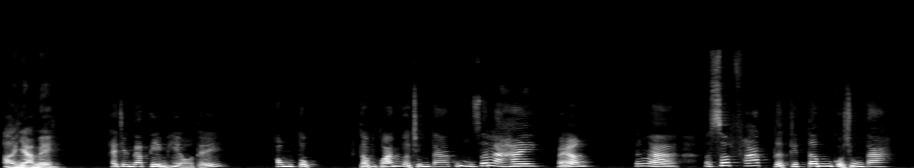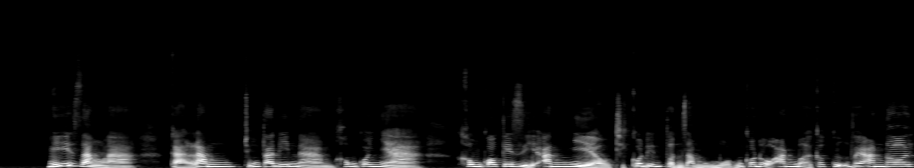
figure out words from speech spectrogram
ở nhà mình. Thế chúng ta tìm hiểu thấy phong tục tập quán của chúng ta cũng rất là hay, phải không? Tức là nó xuất phát từ cái tâm của chúng ta. Nghĩ rằng là cả năm chúng ta đi làm không có nhà, không có cái gì ăn nhiều, chỉ có đến tuần rằm mùng một mới có đồ ăn mời các cụ về ăn thôi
